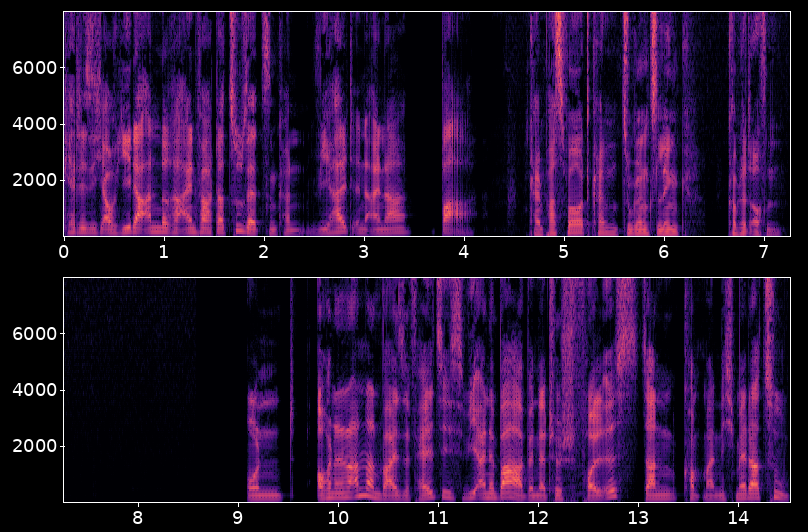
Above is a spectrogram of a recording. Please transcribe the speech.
hätte sich auch jeder andere einfach dazusetzen können, wie halt in einer Bar. Kein Passwort, kein Zugangslink, komplett offen. Und auch in einer anderen Weise verhält sich es wie eine Bar. Wenn der Tisch voll ist, dann kommt man nicht mehr dazu.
